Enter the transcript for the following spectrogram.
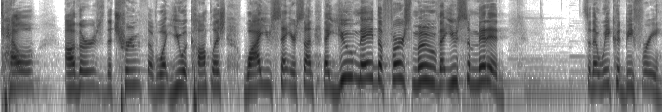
tell others the truth of what you accomplished, why you sent your son, that you made the first move, that you submitted so that we could be free,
